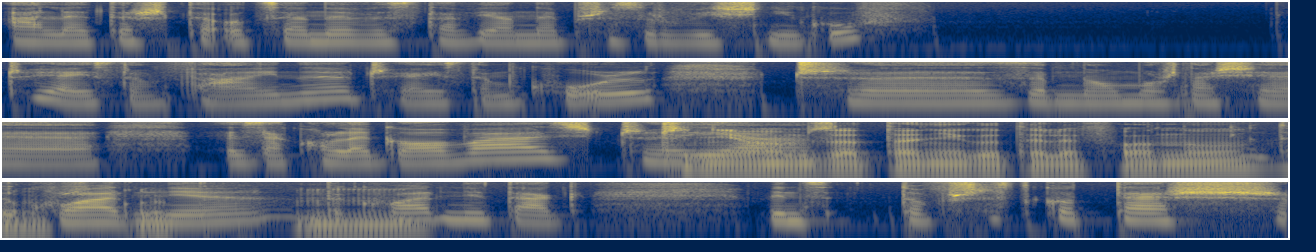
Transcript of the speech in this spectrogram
ale też te oceny wystawiane przez rówieśników, czy ja jestem fajny, czy ja jestem cool, czy ze mną można się zakolegować, czy, Czy nie ja... mam za taniego telefonu? Dokładnie? Mhm. dokładnie tak. Więc to wszystko też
